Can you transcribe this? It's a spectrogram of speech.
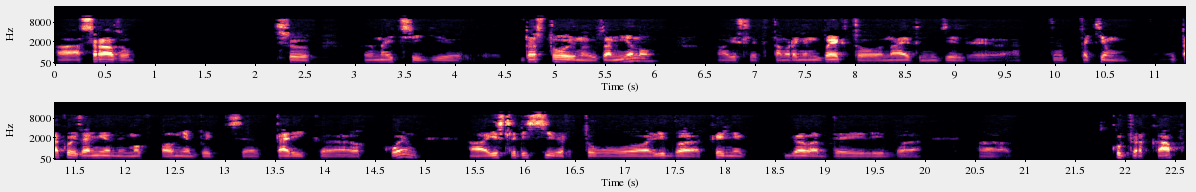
а сразу найти достойную замену. А если это там раненбэк, то на этой неделе э, таким, такой заменой мог вполне быть э, Тарик Коэн, а если ресивер, то либо Кенни Галладей, либо Купер Кап.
